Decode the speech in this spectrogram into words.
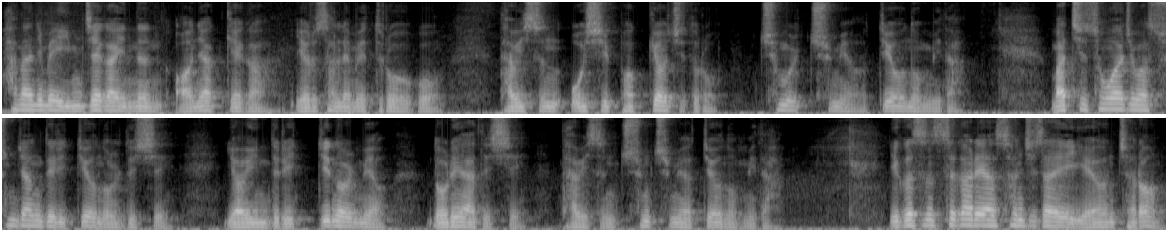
하나님의 임재가 있는 언약궤가 예루살렘에 들어오고 다윗은 옷이 벗겨지도록 춤을 추며 뛰어놉니다. 마치 송아지와 순장들이 뛰어놀듯이 여인들이 뛰놀며 노래하듯이 다윗은 춤추며 뛰어놉니다. 이것은 스가랴 선지자의 예언처럼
